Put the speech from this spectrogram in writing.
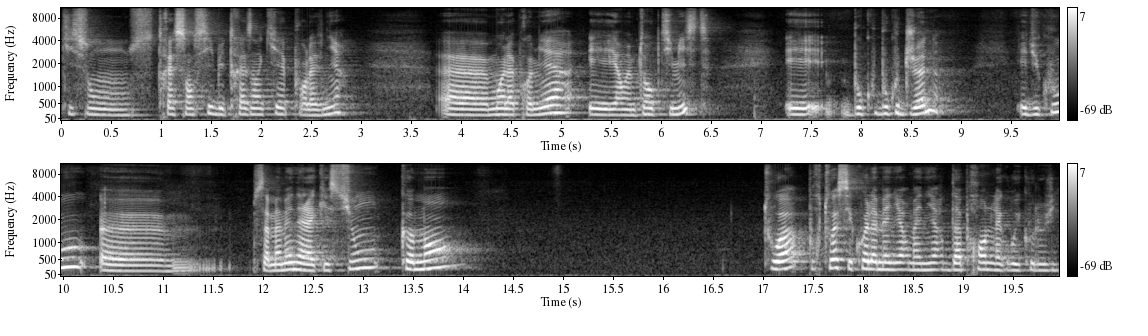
qui sont très sensibles et très inquiets pour l'avenir. Euh, moi, la première, et en même temps optimiste. Et beaucoup, beaucoup de jeunes et du coup, euh, ça m'amène à la question, comment, toi, pour toi, c'est quoi la meilleure manière d'apprendre l'agroécologie?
